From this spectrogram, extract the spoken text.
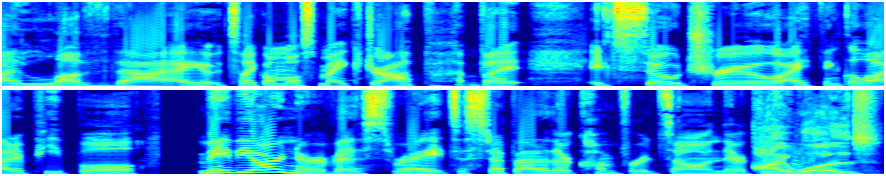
I love that. I, it's like almost mic drop, but it's so true. I think a lot of people maybe are nervous, right, to step out of their comfort zone. Their I was.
